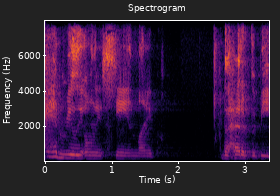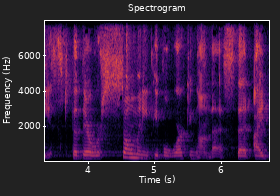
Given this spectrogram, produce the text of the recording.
I had really only seen like the head of the beast. That there were so many people working on this that I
